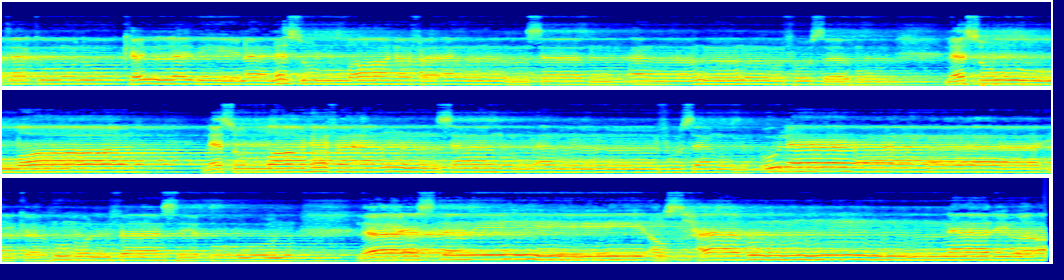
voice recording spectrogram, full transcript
تكونوا كالذين نسوا الله فأنساهم أنفسهم نسوا الله نسوا الله فأنساهم أنفسهم أولئك هم الفاسقون لا يستوي أصحاب النار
